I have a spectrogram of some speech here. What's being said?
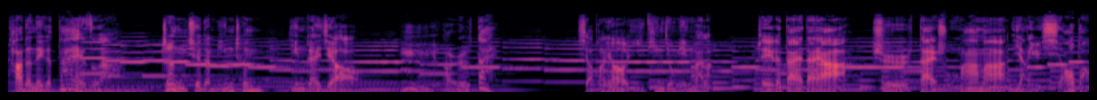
它的那个袋子啊，正确的名称应该叫育儿袋。小朋友一听就明白了，这个袋袋啊，是袋鼠妈妈养育小宝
